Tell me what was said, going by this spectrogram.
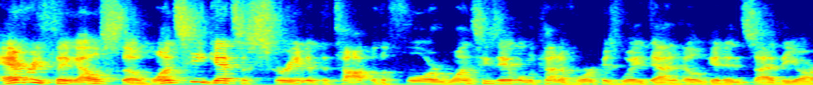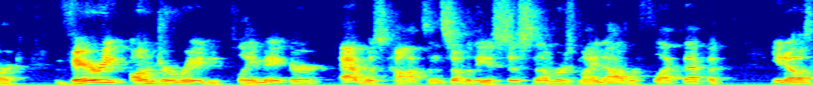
Everything else, though, once he gets a screen at the top of the floor, once he's able to kind of work his way downhill, get inside the arc, very underrated playmaker at Wisconsin. Some of the assist numbers might not reflect that, but you know,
